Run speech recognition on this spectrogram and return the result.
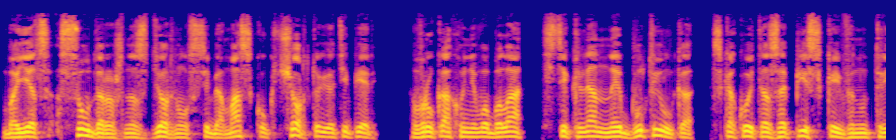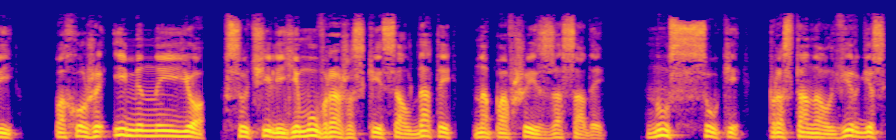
Боец судорожно сдернул с себя маску, к черту ее теперь, в руках у него была стеклянная бутылка с какой-то запиской внутри. Похоже, именно ее всучили ему вражеские солдаты, напавшие из засады. «Ну, суки!» — простонал Виргис,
